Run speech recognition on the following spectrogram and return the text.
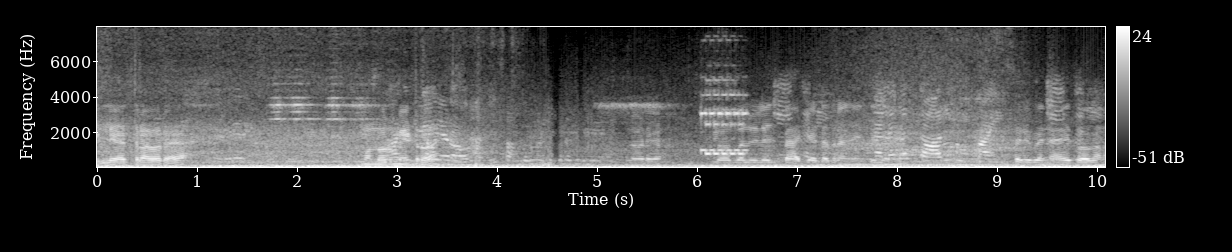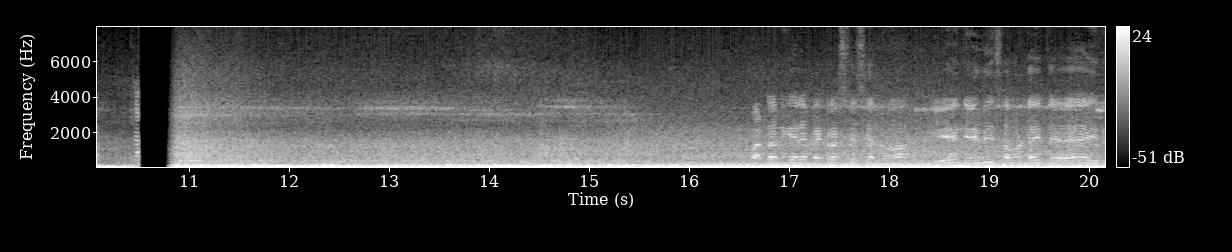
ಇಲ್ಲಿ ಹತ್ರ ಅವರ. ಮುನ್ನೂರು ಮೀಟ್ರ್ ನೋಡಿ ಗ್ಲೋಬಲ್ ವಿಲೇಜ್ ಪ್ಯಾಕೆಟ್ ಹತ್ರ ನಿಂತಿದ್ದೀನಿ. ಸರಿ, ಬನ್ನಿ, ಆಯ್ತು, ಹೋಗೋಣ. ಮೆಟ್ರೋ ಸ್ಟೇಷನ್ನು ಏನು ಹೆವಿ ಸೌಂಡ್ ಐತೆ, ಇದು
